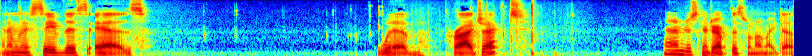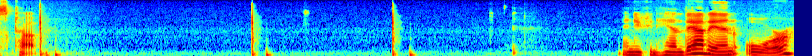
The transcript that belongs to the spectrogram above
and I'm going to save this as web project, and I'm just going to drop this one on my desktop. And you can hand that in or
